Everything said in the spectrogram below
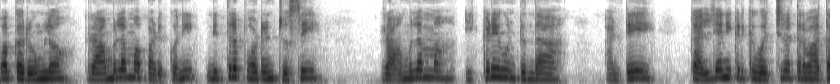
ఒక రూమ్లో రాములమ్మ పడుకొని నిద్రపోవడం చూసి రాములమ్మ ఇక్కడే ఉంటుందా? అంటే కళ్యాణ్ ఇక్కడికి వచ్చిన తర్వాత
